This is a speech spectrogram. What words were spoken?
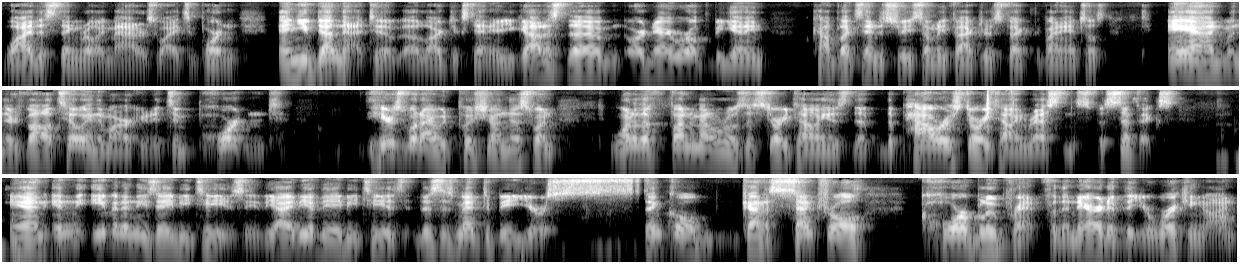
why this thing really matters, why it's important. And you've done that to a large extent here. You got us the ordinary world at the beginning, complex industry, so many factors affect the financials. And when there's volatility in the market, it's important. Here's what I would push you on this one. One of the fundamental rules of storytelling is that the power of storytelling rests in the specifics. And in the, even in these ABTs, the, the idea of the ABT is this is meant to be your single kind of central core blueprint for the narrative that you're working on.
